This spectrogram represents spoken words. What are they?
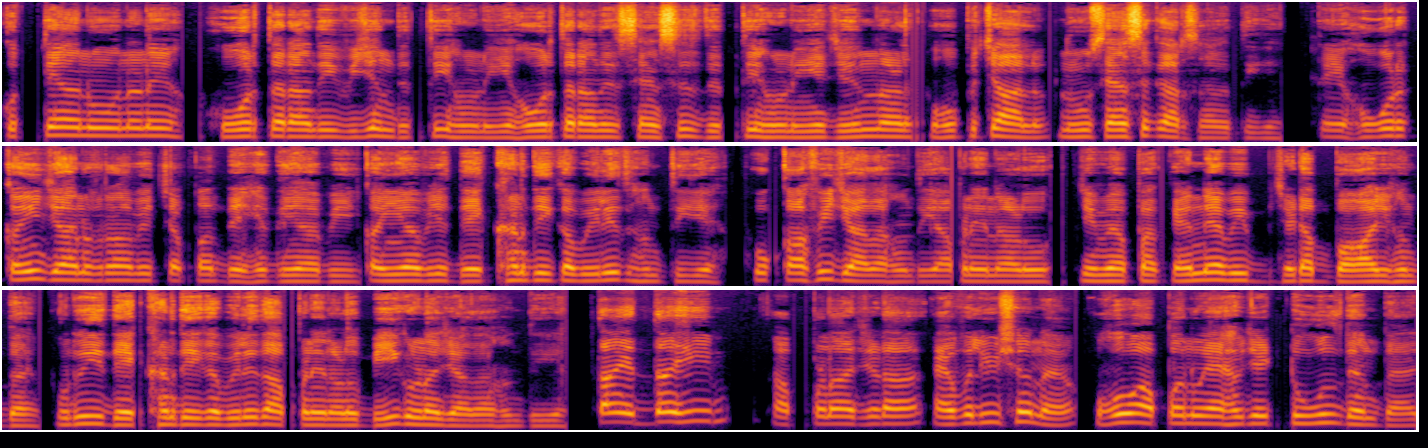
ਕੁੱਤਿਆਂ ਨੂੰ ਉਹਨਾਂ ਨੇ ਹੋਰ ਤਰ੍ਹਾਂ ਦੀ ਵਿਜ਼ਨ ਦਿੱਤੀ ਹੋਣੀ ਹੈ, ਹੋਰ ਤਰ੍ਹਾਂ ਦੇ ਸੈਂਸਸ ਦਿੱਤੀ ਹੋਣੀ ਹੈ, ਜਿਹਦੇ ਨਾਲ ਉਹ ਭੁਚਾਲ ਨੂੰ ਸੈਂਸ ਕਰ ਸਕਦੀ ਹੈ। ਤੇ ਹੋਰ ਕਈ ਜਾਨਵਰਾਂ ਵਿੱਚ ਆਪਾਂ ਦੇਖਦੇ ਹਾਂ ਵੀ ਕਈਆਂ ਵਿੱਚ ਦੇਖਣ ਦੀ ਕਾਬਲੀਅਤ ਹੁੰਦੀ ਹੈ, ਉਹ ਕਾਫੀ ਜ਼ਿਆਦਾ ਹੁੰਦੀ ਹੈ ਆਪਣੇ ਨਾਲੋਂ। ਜਿਵੇਂ ਆਪਾਂ ਕਹਿੰਦੇ ਆ ਵੀ ਜਿਹੜਾ ਬਾਜ ਹੁੰਦਾ ਉਹਦੀ ਦੇਖਣ ਦੀ ਕਾਬਲੀਅਤ ਆਪਣੇ ਨਾਲੋਂ 20 ਗੁਣਾ ਜ਼ਿਆਦਾ ਹੁੰਦੀ ਹੈ। ਤਾਂ ਇਦਾਂ ਹੀ ਆਪਣਾ ਜਿਹੜਾ ਐਵੋਲੂਸ਼ਨ ਹੈ, ਉਹ ਆਪਾਂ ਨੂੰ ਇਹੋ ਜਿਹੇ ਟੂਲ ਦਿੰਦਾ ਹੈ,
